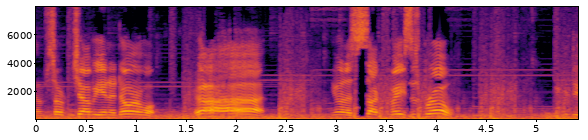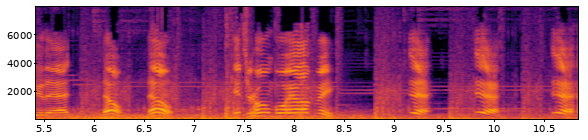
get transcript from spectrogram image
I'm so chubby and adorable. Ah! You wanna suck faces, bro? You can do that. No! No! Get your homeboy off me! Yeah! Yeah! Yeah!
